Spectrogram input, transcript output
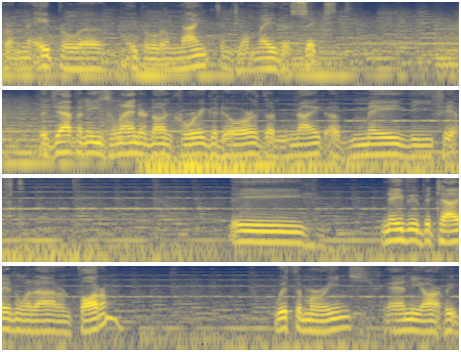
from April, April the 9th until May the 6th. The Japanese landed on Corregidor the night of May the 5th. The Navy Battalion went out and fought them with the Marines and the Army.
